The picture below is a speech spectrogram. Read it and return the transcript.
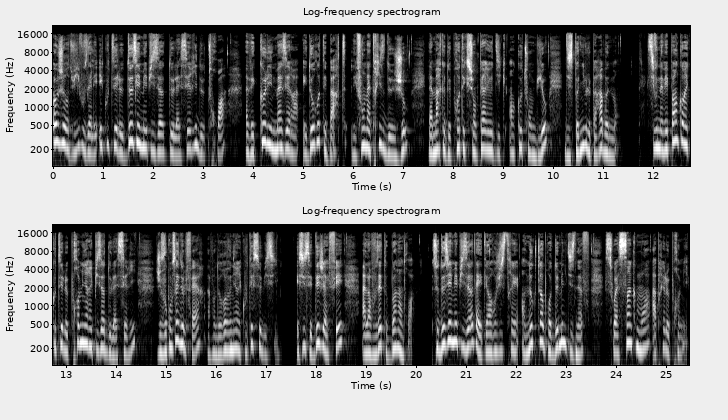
Aujourd'hui, vous allez écouter le deuxième épisode de la série de 3 avec Colline Mazera et Dorothée Barthes, les fondatrices de Jo, la marque de protection périodique en coton bio disponible par abonnement. Si vous n'avez pas encore écouté le premier épisode de la série, je vous conseille de le faire avant de revenir écouter celui-ci. Et si c'est déjà fait, alors vous êtes au bon endroit. Ce deuxième épisode a été enregistré en octobre 2019, soit 5 mois après le premier.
